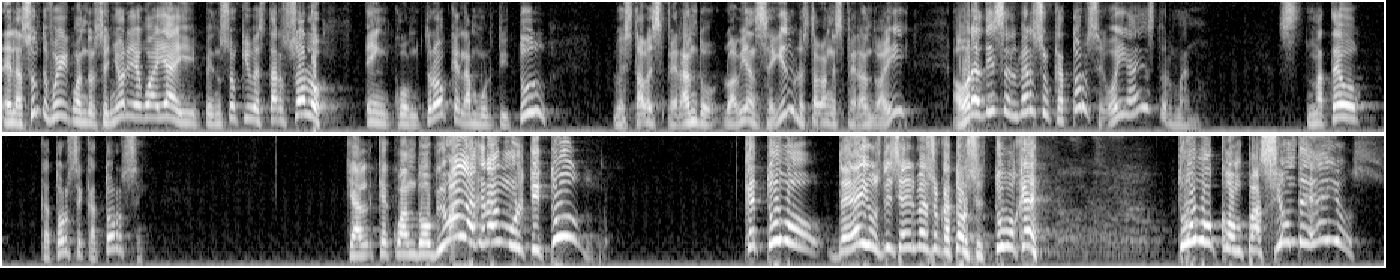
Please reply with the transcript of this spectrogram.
el asunto fue que cuando el Señor llegó allá y pensó que iba a estar solo, encontró que la multitud lo estaba esperando, lo habían seguido y lo estaban esperando ahí. Ahora dice el verso 14, oiga esto hermano. Mateo 14, 14 que, cuando vio a la gran multitud, ¿qué tuvo de ellos? Dice ahí el verso 14. ¿Tuvo qué? Tuvo compasión de ellos.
